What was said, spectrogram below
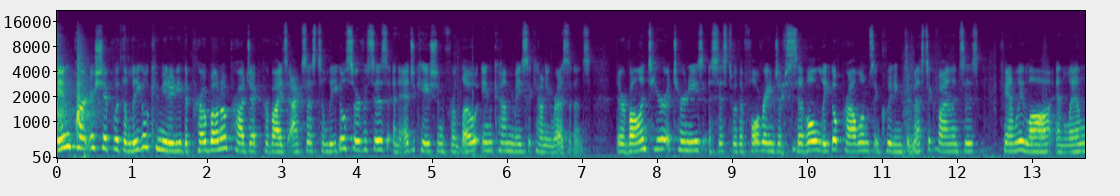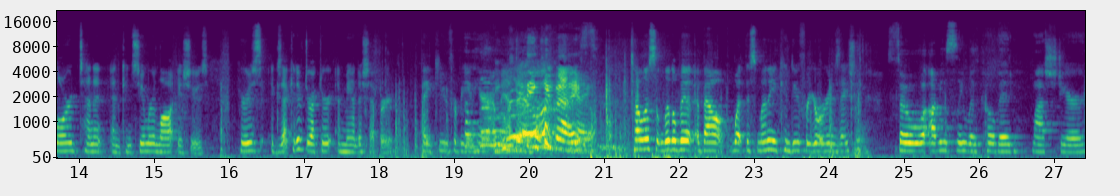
in partnership with the legal community, the Pro Bono Project provides access to legal services and education for low income Mesa County residents. Their volunteer attorneys assist with a full range of civil legal problems, including domestic violences, family law, and landlord, tenant, and consumer law issues. Here's Executive Director Amanda Shepard. Thank you for being here, Amanda. Thank you guys. Tell us a little bit about what this money can do for your organization. So obviously with COVID last year,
